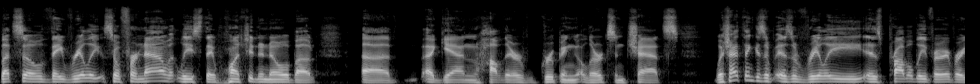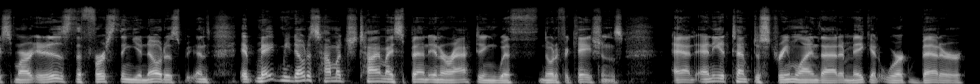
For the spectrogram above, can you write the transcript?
But so they really, so for now at least, they want you to know about, uh, again, how they're grouping alerts and chats, which I think is a, is a really, is probably very, very smart. It is the first thing you notice. And it made me notice how much time I spend interacting with notifications. And any attempt to streamline that and make it work better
